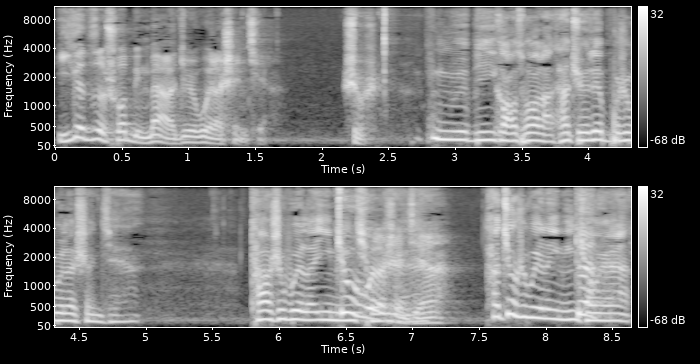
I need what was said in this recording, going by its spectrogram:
一个字说明白了，就是为了省钱，是不是？你，你搞错了，他绝对不是为了省钱，他是为了一名就为了省钱，他就是为了一名球员，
